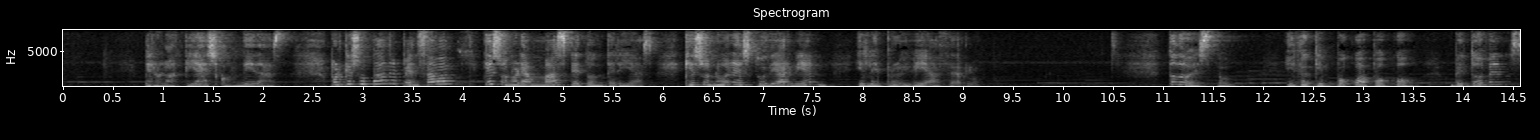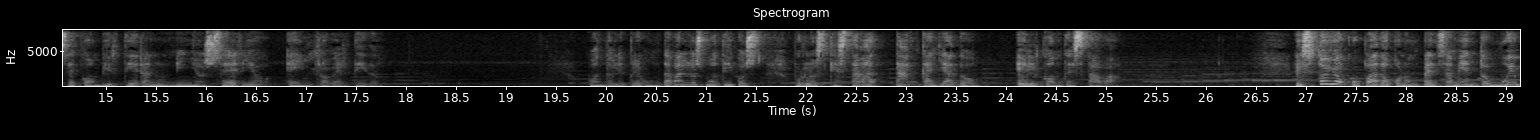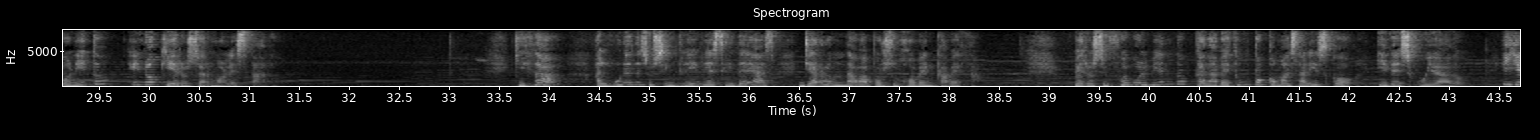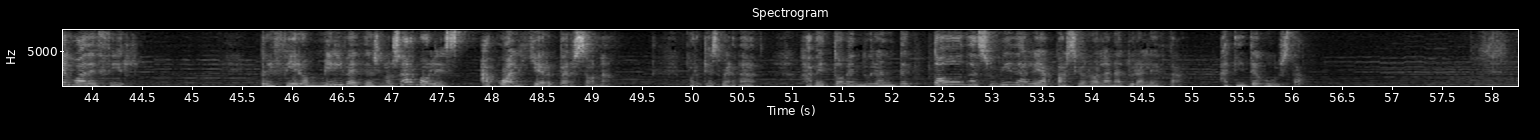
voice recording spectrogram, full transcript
pero lo hacía a escondidas, porque su padre pensaba que eso no era más que tonterías, que eso no era estudiar bien y le prohibía hacerlo. Todo esto hizo que poco a poco Beethoven se convirtiera en un niño serio e introvertido. Cuando le preguntaban los motivos por los que estaba tan callado, él contestaba, Estoy ocupado con un pensamiento muy bonito y no quiero ser molestado. Quizá alguna de sus increíbles ideas ya rondaba por su joven cabeza, pero se fue volviendo cada vez un poco más arisco y descuidado, y llegó a decir, prefiero mil veces los árboles a cualquier persona. Porque es verdad, a Beethoven durante toda su vida le apasionó la naturaleza. ¿A ti te gusta?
